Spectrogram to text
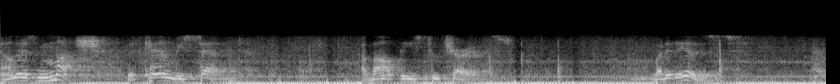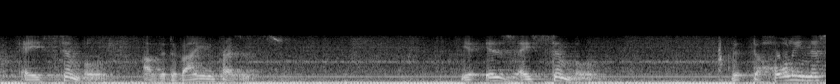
Now, there's much that can be said about these two cherubs, but it is a symbol of the divine presence. It is a symbol that the holiness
